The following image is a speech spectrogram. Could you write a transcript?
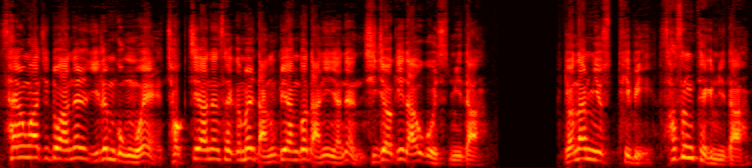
사용하지도 않을 이름 공모에 적지 않은 세금을 낭비한 것 아니냐는 지적이 나오고 있습니다. 연합뉴스TV 서승택입니다.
